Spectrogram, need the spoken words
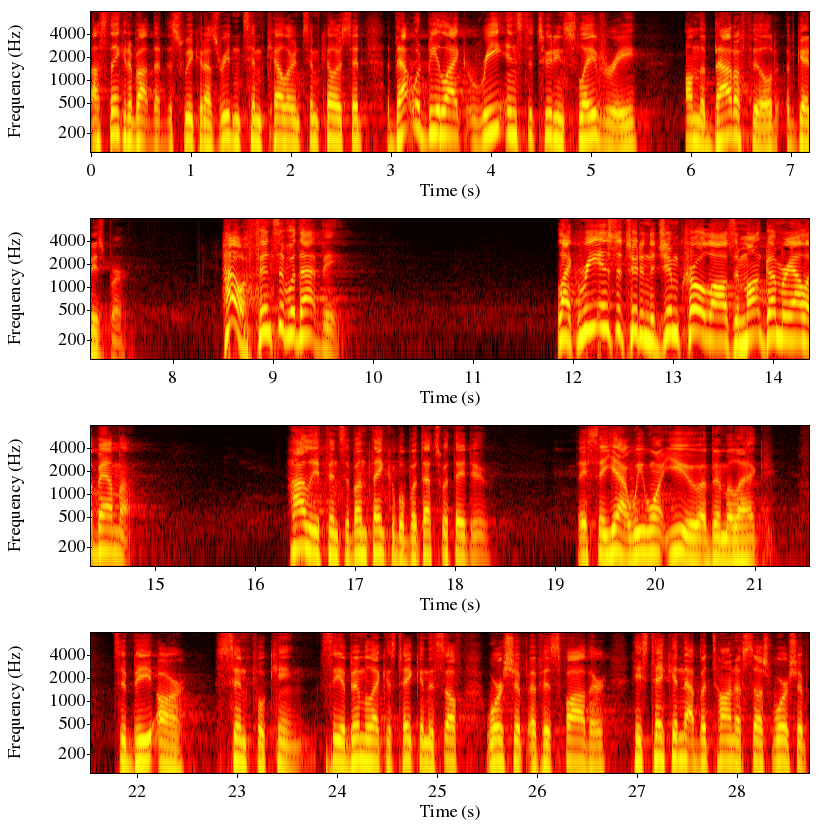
I was thinking about that this week, and I was reading Tim Keller, and Tim Keller said that would be like reinstituting slavery on the battlefield of Gettysburg. How offensive would that be? Like reinstituting the Jim Crow laws in Montgomery, Alabama. Highly offensive, unthinkable, but that's what they do. They say, Yeah, we want you, Abimelech, to be our sinful king. See, Abimelech has taken the self worship of his father. He's taken that baton of self worship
